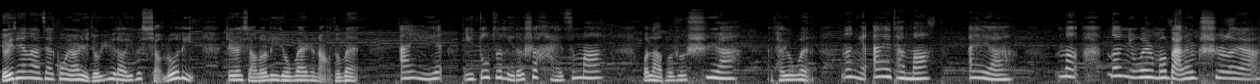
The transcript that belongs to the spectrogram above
有一天呢，在公园里就遇到一个小萝莉，这个小萝莉就歪着脑子问阿姨：“你肚子里的是孩子吗？”我老婆说是啊。他又问：“那你爱他吗？”“爱呀。”“那那你为什么把他吃了呀？”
